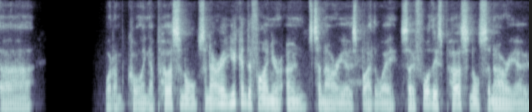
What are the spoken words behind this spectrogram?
uh, what I'm calling a personal scenario. You can define your own scenarios, by the way. So for this personal scenario,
